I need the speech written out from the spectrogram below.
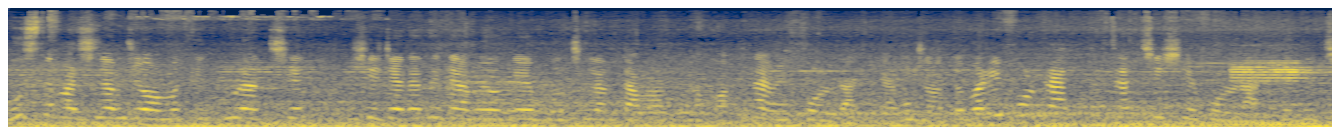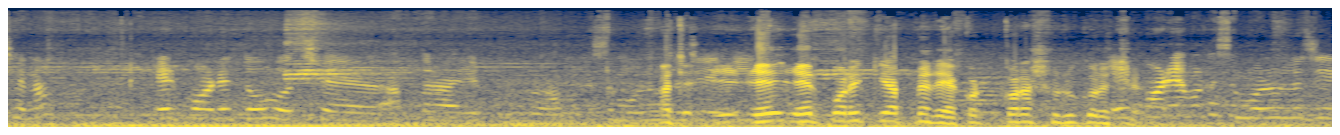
বুঝতে পারছিলাম যে আমাকে ঘুরাচ্ছে। সেই জায়গা থেকে আমি ওকে বলছিলাম তো আমার কোনো কথা না আমি ফোন রাখি। আমি যতবারই ফোন রাখতে চাচ্ছি সে ফোন রাখতে দিচ্ছে না। এরপরে তো হচ্ছে আপনারা আমার কাছে মনে এ- এরপরে কি আপনি রেকর্ড করা শুরু করেছেন? এরপরে আমার কাছে মনে হলো যে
